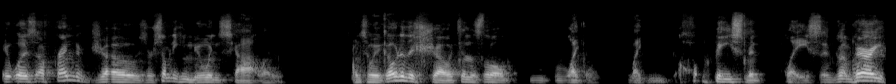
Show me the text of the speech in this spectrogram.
it was a friend of Joe's or somebody he knew in Scotland, And so we go to the show. It's in this little like like basement place. and a very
